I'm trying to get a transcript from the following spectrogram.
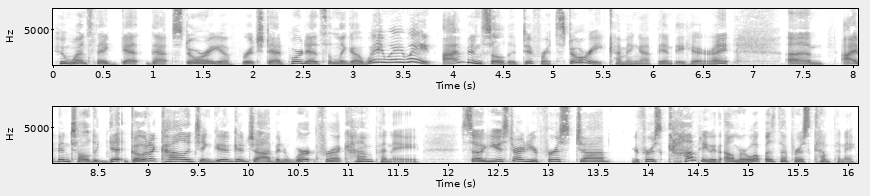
who once they get that story of rich dad poor dad suddenly go wait wait wait. I've been sold a different story coming up into here right? Um, i've been told to get go to college and get a good job and work for a company. So you started your first job your first company with elmer. What was the first company?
